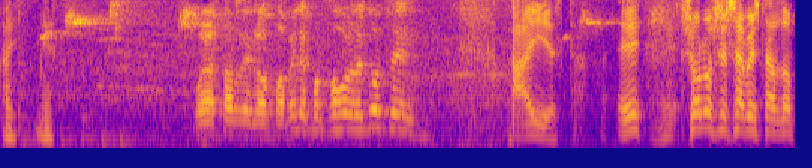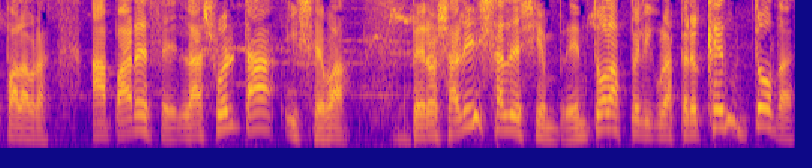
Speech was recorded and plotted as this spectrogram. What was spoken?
Ay, mira. Buenas tardes, los papeles por favor de coche. Ahí está. ¿eh? Solo se sabe estas dos palabras. Aparece, la suelta y se va. Pero salir sale siempre, en todas las películas, pero es que en todas.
